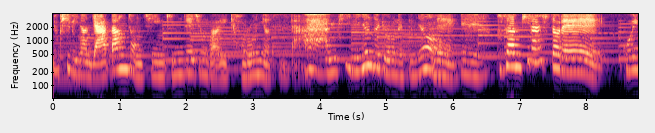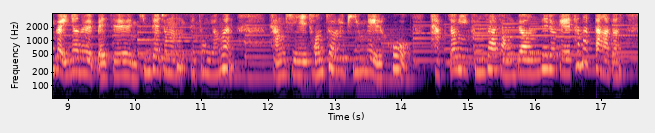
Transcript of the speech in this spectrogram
62년 야당 정치인 김대중과의 결혼이었습니다. 아, 62년도에 결혼했군요. 네. 예. 부산 피란 시절에 고인과 인연을 맺은 김대중 대통령은 당시 전철을 비운에 잃고 박정희 군사 정변 세력에 탄압당하던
